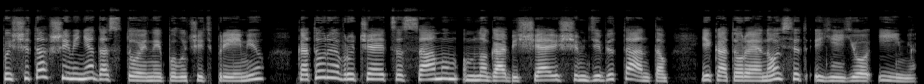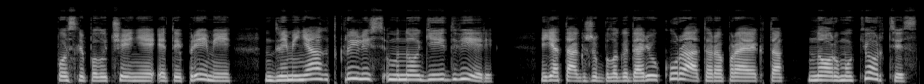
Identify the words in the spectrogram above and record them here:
посчитавший меня достойной получить премию, которая вручается самым многообещающим дебютантам и которая носит ее имя. После получения этой премии для меня открылись многие двери. Я также благодарю куратора проекта Норму Кертис,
